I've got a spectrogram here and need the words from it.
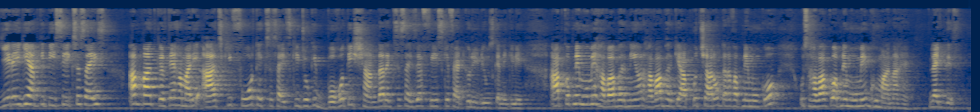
ये रहेगी आपकी तीसरी एक्सरसाइज अब बात करते हैं हमारी आज की फोर्थ एक्सरसाइज की, जो कि बहुत ही शानदार एक्सरसाइज है फेस के फैट को रिड्यूस करने के लिए। आपको अपने मुँह में हवा भरनी है और हवा भर के आपको चारों तरफ़ अपने मुँह को, उस हवा को अपने मुँह में घुमाना है। लाइक like दिस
